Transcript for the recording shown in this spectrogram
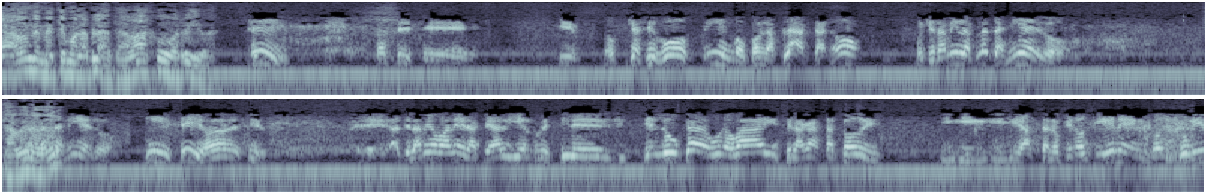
¿a dónde metemos la plata? ¿Abajo o arriba? Sí, entonces, eh, ¿qué haces vos mismo con la plata, no? Porque también la plata es miedo. A ver, la a plata ver. es miedo. Sí, sí, van a decir. Eh, de la misma manera que alguien recibe 100 lucas, uno va y se la gasta todo y, y, y- y hasta lo que no tiene en consumir,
